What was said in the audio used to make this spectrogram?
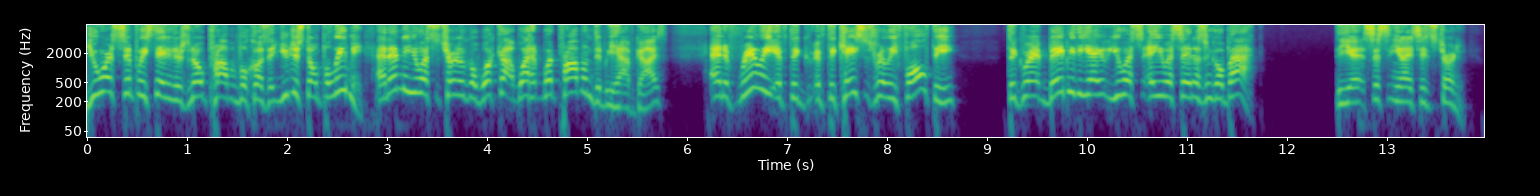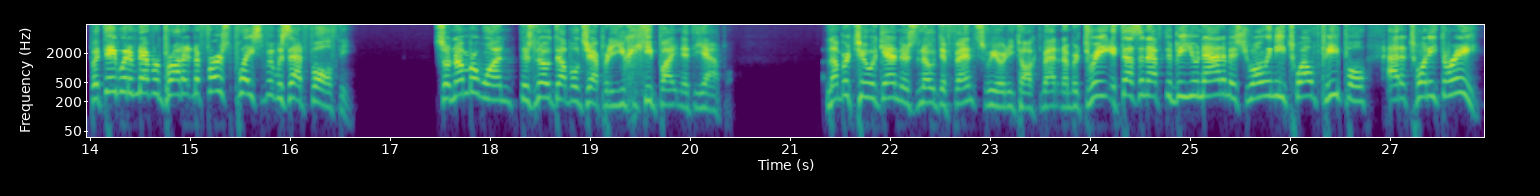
You are simply stating there's no probable cause that you just don't believe me. And then the U.S. attorney will go, "What got what? What problem did we have, guys?" And if really, if the if the case is really faulty, the grant maybe the U.S. AUSA doesn't go back. The assistant United States attorney, but they would have never brought it in the first place if it was that faulty. So number one, there's no double jeopardy. You can keep biting at the apple. Number two, again, there's no defense. We already talked about it. Number three, it doesn't have to be unanimous. You only need 12 people out of 23.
